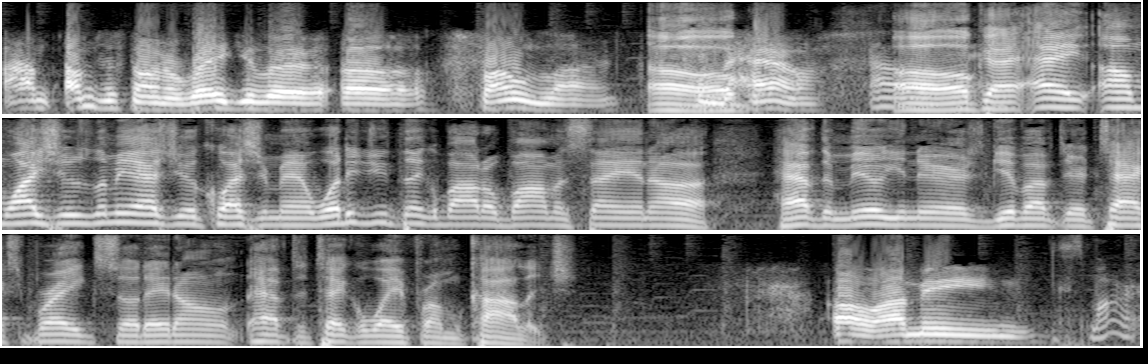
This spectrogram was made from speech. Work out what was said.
I'm I'm just on a regular uh, phone line Oh, from the house. Oh, okay. Hey, um, White Shoes, let me ask you a question, man. What did you think about Obama saying uh have the millionaires give up their tax breaks so they don't have to take away from college? Oh, I mean, Smart.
